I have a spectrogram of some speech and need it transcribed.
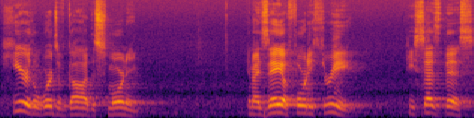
Hear the words of God this morning. In Isaiah 43, he says this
